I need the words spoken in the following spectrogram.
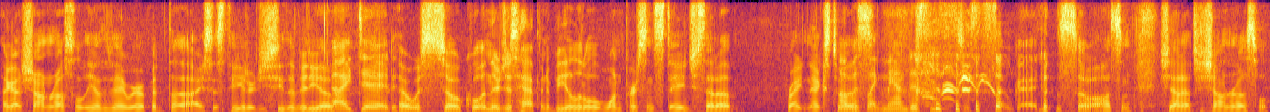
I got Sean Russell the other day. We were up at the ISIS Theater. Did you see the video? I did. that was so cool. And there just happened to be a little one-person stage set up right next to I us. I was like, man, this is just so good. So awesome. Shout out to Sean Russell.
